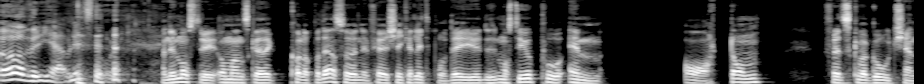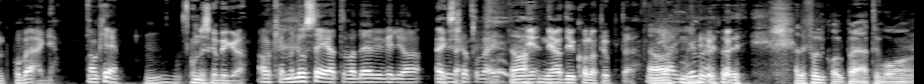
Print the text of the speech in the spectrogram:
överjävligt stort. Men nu måste du, om man ska kolla på det så, för jag kikat lite på, det är ju, du måste ju upp på M18 för att det ska vara godkänt på väg. Okej, Om du ska bygga. okej, men då säger jag att det var det vi ville göra. Vi Exakt. kör på vägen. Ja. Ni, ni hade ju kollat upp det. Ja. Jajamän. jag hade full koll på det, att det var...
